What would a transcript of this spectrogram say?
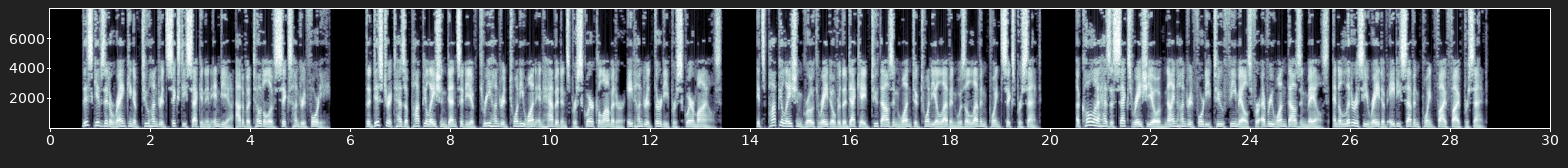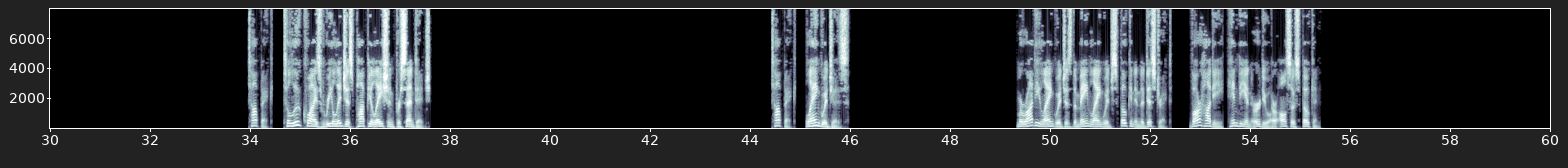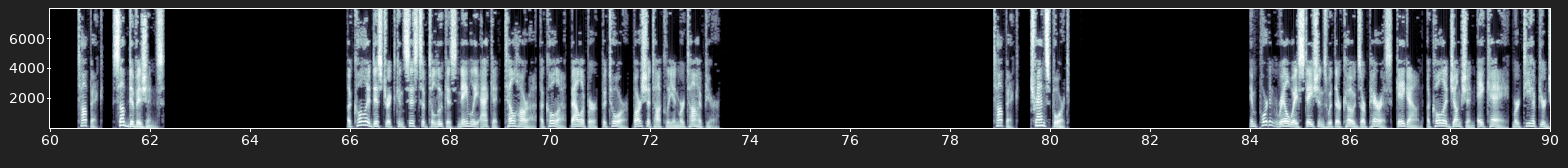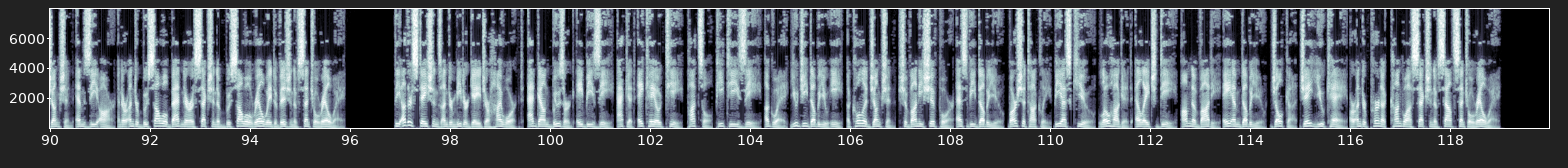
This gives it a ranking of 262nd in India out of a total of 640. The district has a population density of 321 inhabitants per square kilometre 830 per square miles. Its population growth rate over the decade 2001 to 2011 was 11.6%. Akola has a sex ratio of 942 females for every 1,000 males, and a literacy rate of 87.55%. Talukwise religious population percentage Languages Marathi language is the main language spoken in the district. Varhadi, Hindi and Urdu are also spoken. Subdivisions Akola district consists of talukas namely Akot, Telhara, Akola, Balapur, Pator, Barshatakli and Murtahapur. Transport Important railway stations with their codes are Paras, Gaygaon, Akola Junction AK, Murtihapur Junction MZR and are under Bhusawal Badnera section of Bhusawal Railway Division of Central Railway. The other stations under meter gauge are Hiwarkhed, Adgaon Buzurg ABZ, Akot AKOT, Potsal PTZ, Ugwe UGWE, Akola Junction, Shivani Shivpur SVW, Barshatakli BSQ, Lohagad LHD, Amna Vadi AMW, Julka JUK are under Purna Khandwa section of South Central Railway.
